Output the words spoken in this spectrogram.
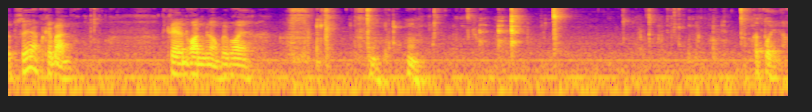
ุดแซ่บแค่บานแกรนออนเป็นออกไปพลอยกระตุยอะ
